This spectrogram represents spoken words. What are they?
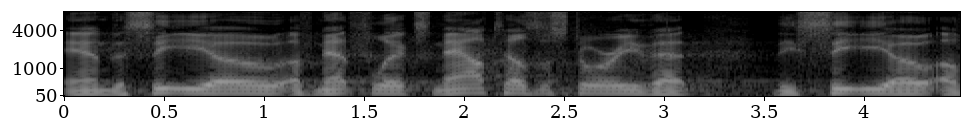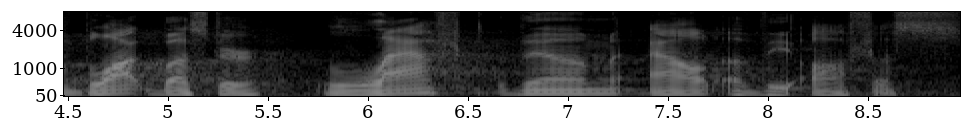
And the CEO of Netflix now tells the story that the CEO of Blockbuster laughed them out of the office.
